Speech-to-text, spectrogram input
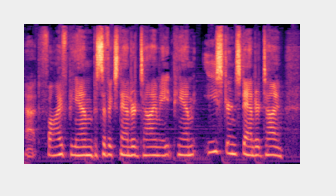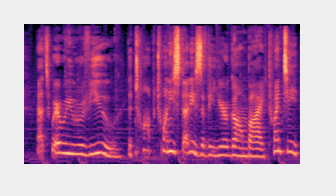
at 5 p.m. Pacific Standard Time, 8 p.m. Eastern Standard Time. That's where we review the top 20 studies of the year gone by. 20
